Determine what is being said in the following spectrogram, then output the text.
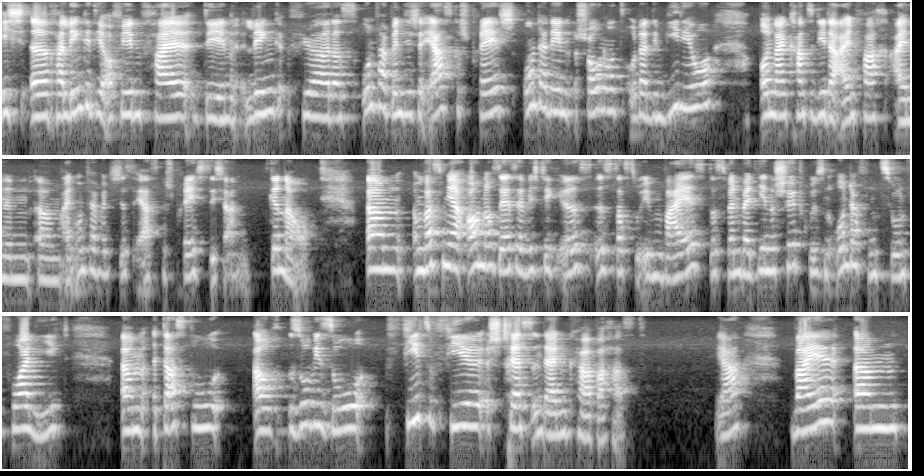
Ich äh, verlinke dir auf jeden Fall den Link für das unverbindliche Erstgespräch unter den Shownotes oder dem Video und dann kannst du dir da einfach einen, ähm, ein unverbindliches Erstgespräch sichern. Genau. Ähm, und was mir auch noch sehr, sehr wichtig ist, ist, dass du eben weißt, dass wenn bei dir eine Schilddrüsenunterfunktion vorliegt, ähm, dass du auch sowieso viel zu viel Stress in deinem Körper hast. Ja, weil ähm,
